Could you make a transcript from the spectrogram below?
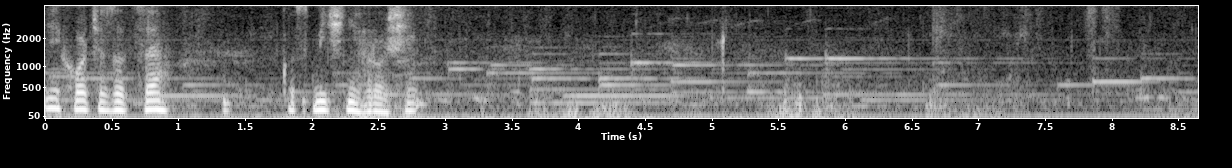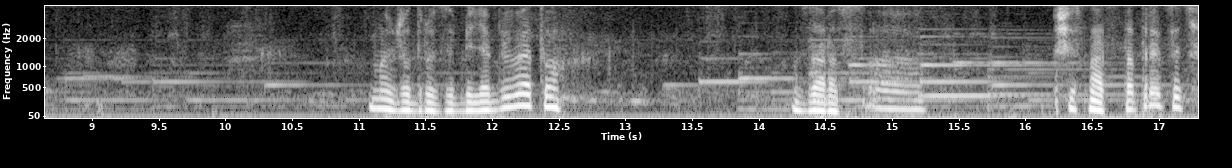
і хоче за це космічні гроші. Ми вже, друзі, біля бювету. Зараз е, 16.30.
